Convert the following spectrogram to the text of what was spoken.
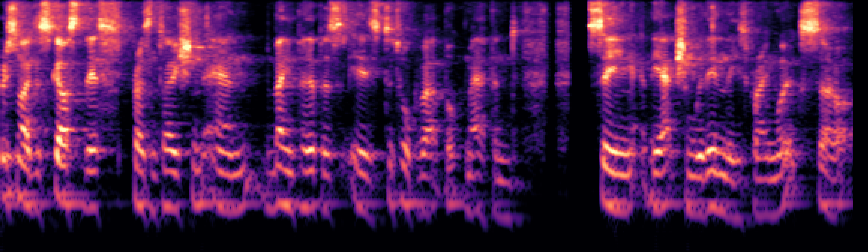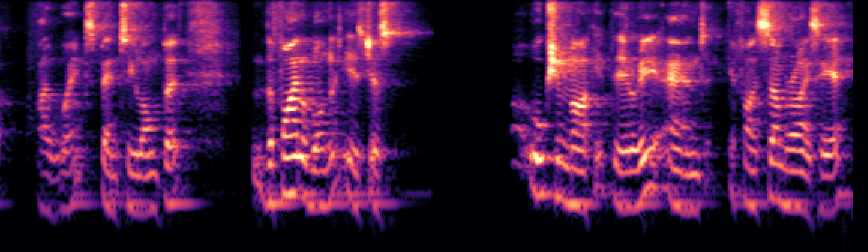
Chris and I discussed this presentation and the main purpose is to talk about bookmap and seeing the action within these frameworks. So I won't spend too long, but the final one is just auction market theory. And if I summarize here,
